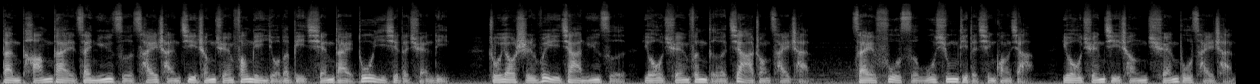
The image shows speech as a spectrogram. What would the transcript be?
但唐代在女子财产继承权方面有了比前代多一些的权利，主要是未嫁女子有权分得嫁妆财产，在父死无兄弟的情况下，有权继承全部财产，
